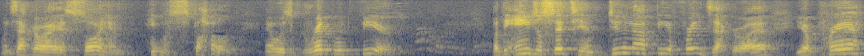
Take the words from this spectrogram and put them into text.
When Zechariah saw him, he was startled and was gripped with fear. But the angel said to him, Do not be afraid, Zechariah. Your prayer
